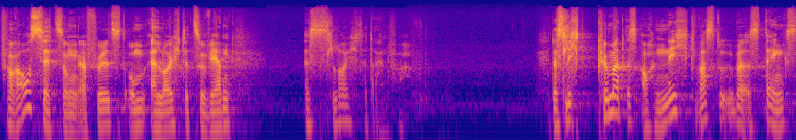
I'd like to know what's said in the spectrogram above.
Voraussetzungen erfüllst, um erleuchtet zu werden. Es leuchtet einfach. Das Licht kümmert es auch nicht, was du über es denkst.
